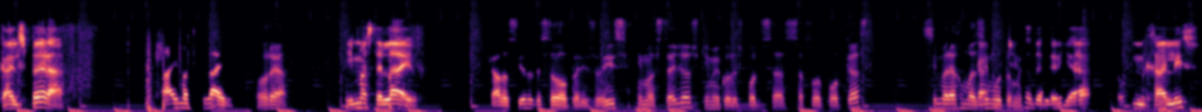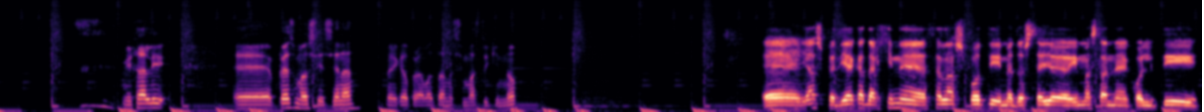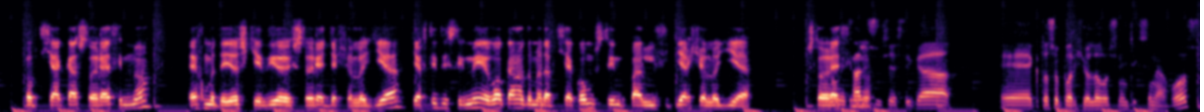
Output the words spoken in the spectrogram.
Καλησπέρα. Α, είμαστε live. Ωραία. Είμαστε live. Καλώς ήρθατε στο Περιζωής. Είμαι ο Στέλιος και είμαι ο οικοδεσπότης σας σε αυτό το podcast. Σήμερα έχω μαζί μου τον Ήρθατε, παιδιά. Ο Μιχάλης. Μιχάλη. Ε, πες μας για εσένα μερικά πράγματα να σημάσει το κοινό. Ε, γεια σας, παιδιά. Καταρχήν ε, θέλω να σου πω ότι με το Στέλιο ήμασταν ε, κολλητοί προπτυχιακά στο Ρέθυμνο. Έχουμε τελειώσει και δύο ιστορία και αρχαιολογία. Και αυτή τη στιγμή εγώ κάνω το μεταπτυχιακό μου στην παλαιολιθική αρχαιολογία στο Ο Ρέθυμνο. Μιχάλης ουσιαστικά ε, εκτός από αρχαιολόγος είναι και ξεναγός.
